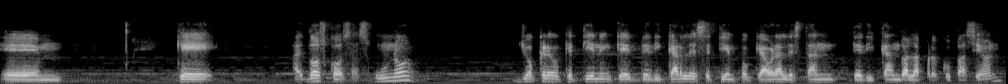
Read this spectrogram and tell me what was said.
em, que dos cosas. Uno, yo creo que tienen que dedicarle ese tiempo que ahora le están dedicando a la preocupación,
